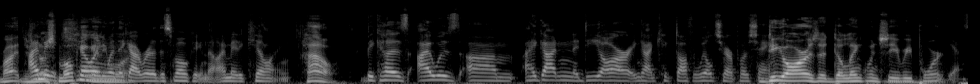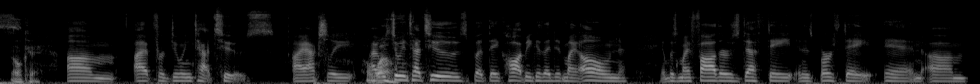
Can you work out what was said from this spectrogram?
Right? There's I no made a smoking killing anymore. when they got rid of the smoking, though. I made a killing How? Because I was, um, I had gotten a DR and got kicked off a wheelchair pushing. DR is a delinquency report? Yes. Okay. um, I, for doing tattoos. I actually Oh, I was doing tattoos, but they caught me because I did my own. It was my father's death date and his birth date, and um,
